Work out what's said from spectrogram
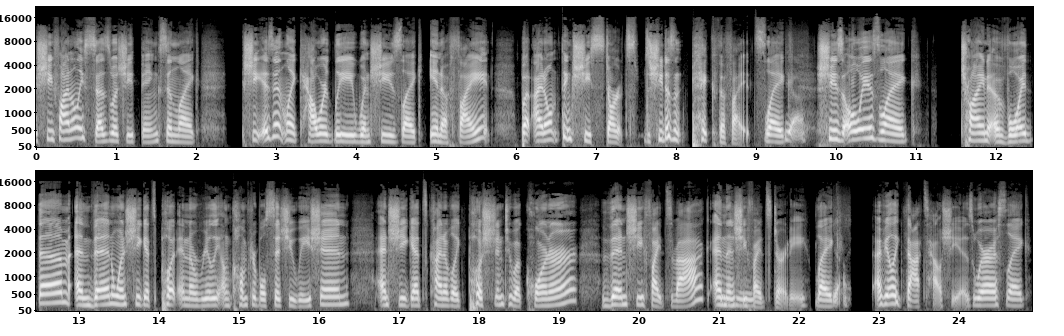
she finally says what she thinks and like she isn't like cowardly when she's like in a fight, but I don't think she starts she doesn't pick the fights. Like yeah. she's always like trying to avoid them and then when she gets put in a really uncomfortable situation and she gets kind of like pushed into a corner, then she fights back and mm-hmm. then she mm-hmm. fights dirty. Like yeah. I feel like that's how she is. Whereas like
